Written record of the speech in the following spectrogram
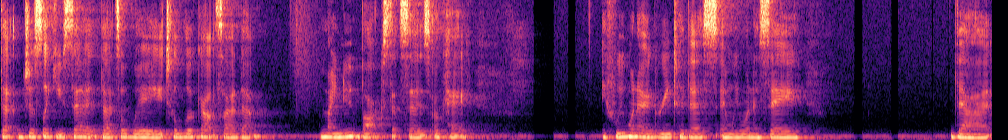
that just like you said, that's a way to look outside that minute box that says, okay, if we want to agree to this and we want to say that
